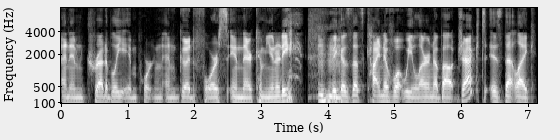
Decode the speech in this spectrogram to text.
an incredibly important and good force in their community Mhm. because that's kind of what we learn about Jecht is that like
